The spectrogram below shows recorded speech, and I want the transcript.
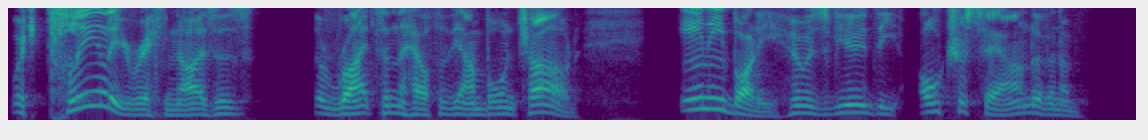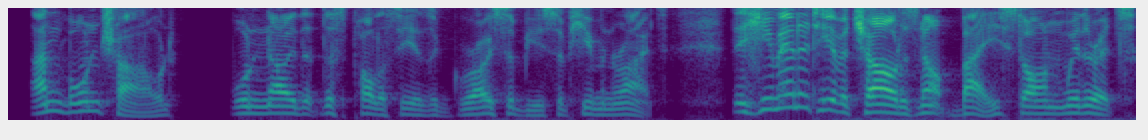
which clearly recognises the rights and the health of the unborn child. Anybody who has viewed the ultrasound of an unborn child will know that this policy is a gross abuse of human rights. The humanity of a child is not based on whether it's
